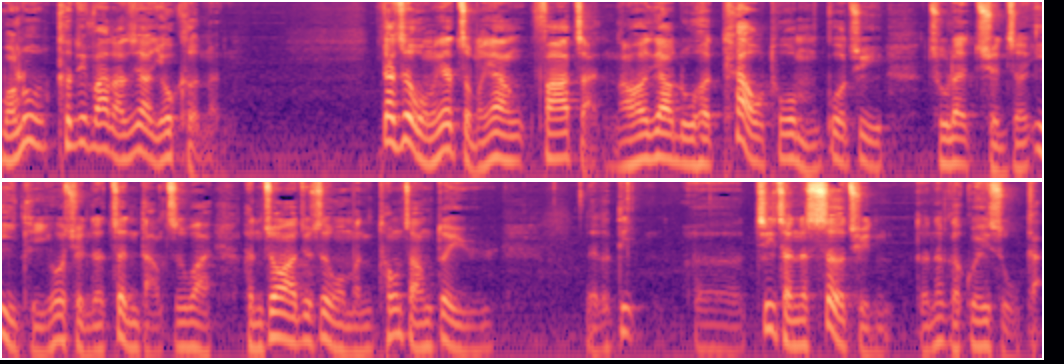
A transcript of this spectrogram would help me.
网络科技发达之下有可能，但是我们要怎么样发展，然后要如何跳脱我们过去除了选择议题或选择政党之外，很重要就是我们通常对于那个地呃基层的社群的那个归属感，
